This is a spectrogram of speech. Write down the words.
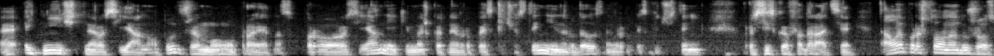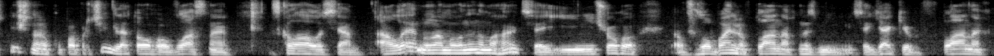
е, етнічні росіяни. Тут вже мова про етнос, про росіян, які мешкають на європейській частині і народились на європейській частині Російської Федерації. Але пройшло не дуже успішно. Купа причин для того власне склалося. Але ну нам вони намагаються і нічого в глобально в планах не змінюється, як і в планах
